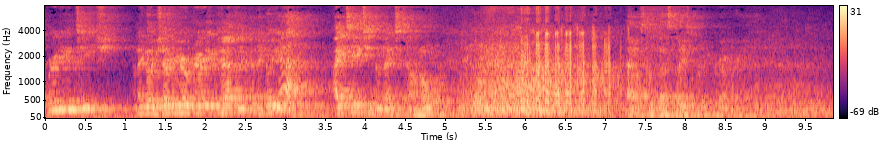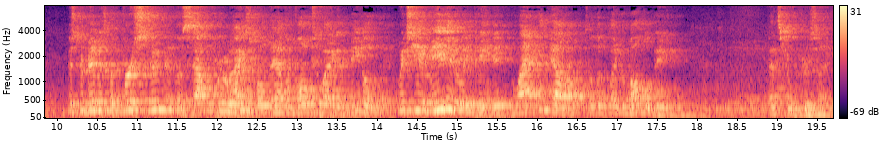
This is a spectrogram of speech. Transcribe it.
where do you teach? And I go, did you ever hear of Marian Catholic? And they go, yeah, I teach in the next town over. that was the best icebreaker ever. Mr. Bimm is the first student at LaSalle Peru High School to have a Volkswagen Beetle, which he immediately painted black and yellow to look like a bumblebee. That's from Chris High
